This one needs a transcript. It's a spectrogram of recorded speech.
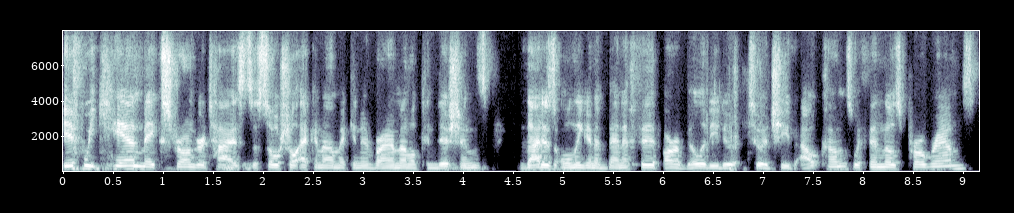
if we can make stronger ties to social, economic, and environmental conditions, that is only going to benefit our ability to, to achieve outcomes within those programs.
